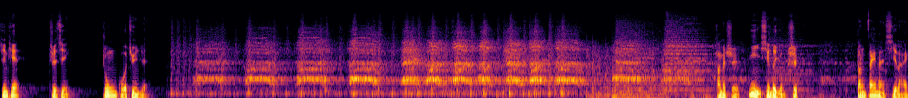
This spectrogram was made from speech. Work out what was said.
今天，致敬中国军人。他们是逆行的勇士。当灾难袭来，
